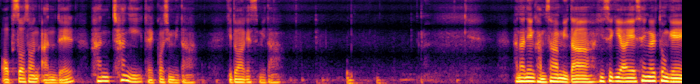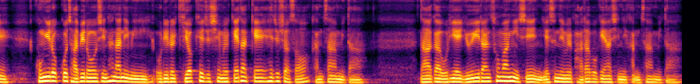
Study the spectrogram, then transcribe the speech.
없어선 안 될 한 창이 될 것입니다. 기도하겠습니다. 하나님 감사합니다. 히스기야의 생을 통해 공의롭고 자비로우신 하나님이 우리를 기억해 주심을 깨닫게 해 주셔서 감사합니다. 나아가 우리의 유일한 소망이신 예수님을 바라보게 하시니 감사합니다.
